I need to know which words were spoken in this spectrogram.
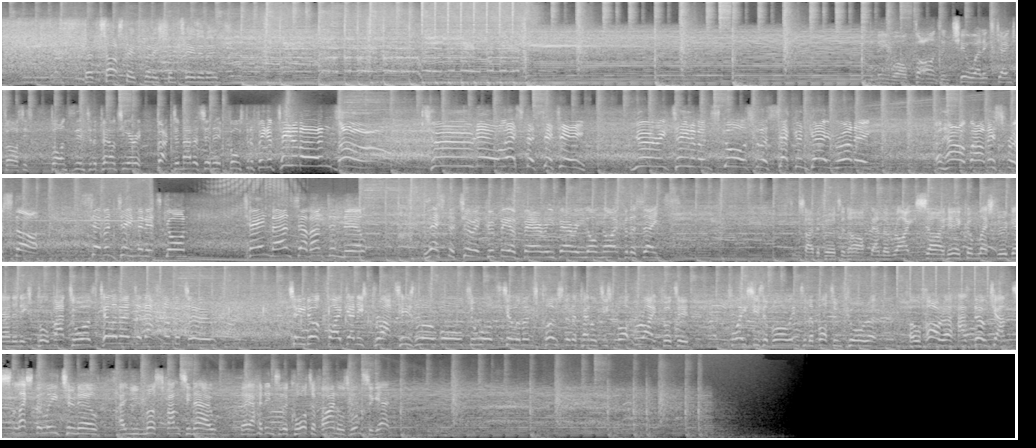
Fantastic finish from Tielemans. Meanwhile, Barnes and Chilwell exchange passes. Barnes is into the penalty area. Back to Maddison. It falls to the feet of Tielemans. Oh! 2 0 Leicester City. Youri Tielemans scores for the second game running. And how about this for a start? 17 minutes gone. 10 man Southampton nil. Leicester 2. It could be a very, very long night for the Saints inside the Burton half, down the right side. Here come Leicester again, and it's pulled back towards Tielemans, and that's number two. Teed up by Dennis Praet, his low ball towards Tielemans, close to the penalty spot, right footed, places the ball into the bottom corner. O'Hara has no chance, Leicester lead 2 0, and you must fancy now they are heading to the quarter finals once again.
